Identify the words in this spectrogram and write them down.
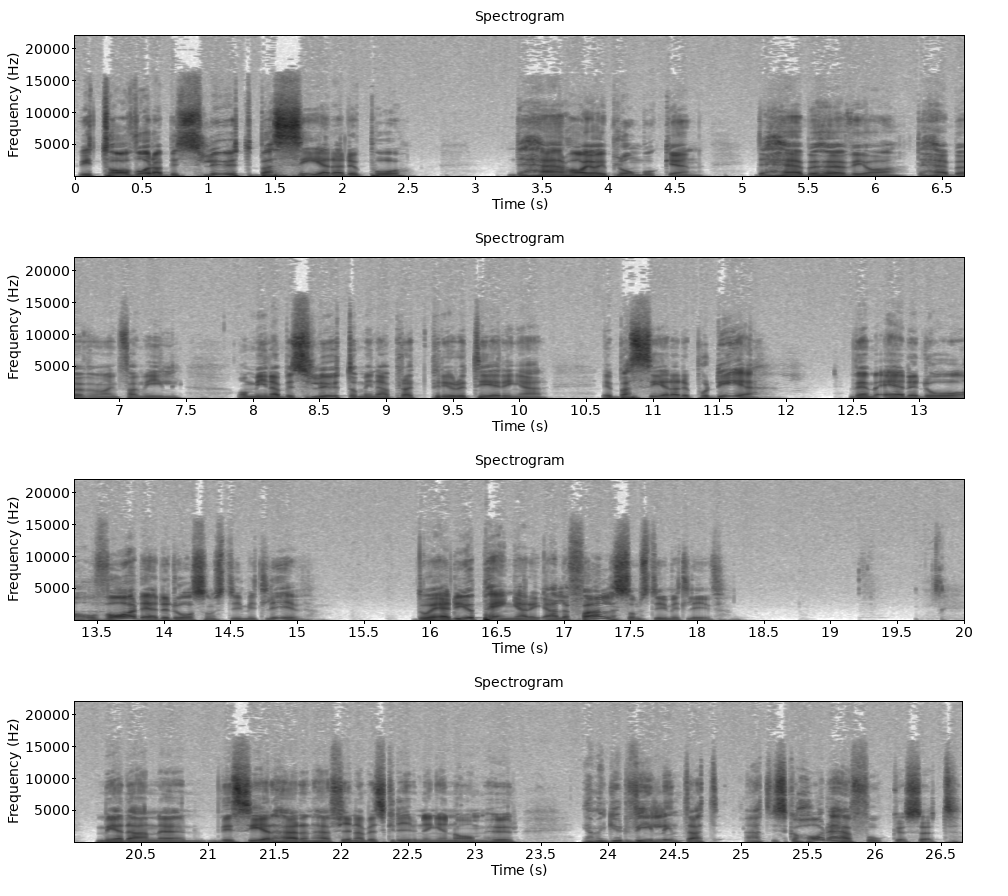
vi tar våra beslut baserade på det här har jag i plånboken, det här behöver jag, det här behöver min familj. Om mina beslut och mina prioriteringar är baserade på det, vem är det då och vad är det då som styr mitt liv? Då är det ju pengar i alla fall som styr mitt liv. Medan eh, vi ser här den här fina beskrivningen om hur ja, men Gud vill inte att, att vi ska ha det här fokuset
